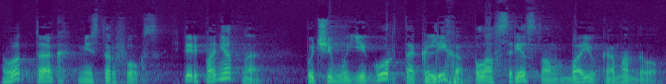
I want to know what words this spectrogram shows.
Вот так, мистер Фокс. Теперь понятно, почему Егор так лихо плавсредством в бою командовал.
